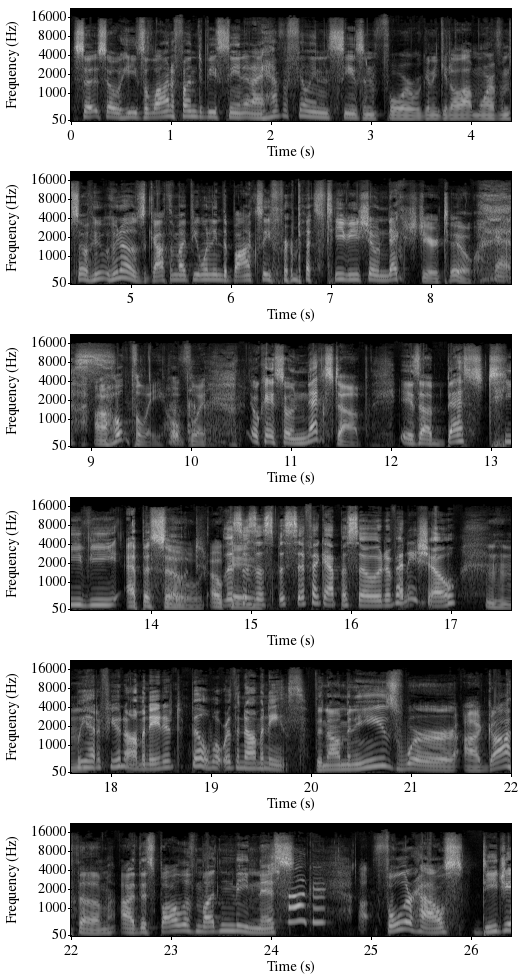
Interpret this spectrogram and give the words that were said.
So so he's a lot of fun to be seen, and I have a feeling in season four we're going to get a lot more of him. So who who knows? Gotham might be winning the Boxy for best TV show next year too. Yes. Uh, hopefully, hopefully. Okay, so next up is a best TV episode. Okay, This is a specific episode of any show. Mm-hmm. We had a few nominated. Bill, what were the nominees? the nominees were uh, Gotham, uh, This Ball of Mud and Meanness, uh, Fuller House, DJ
